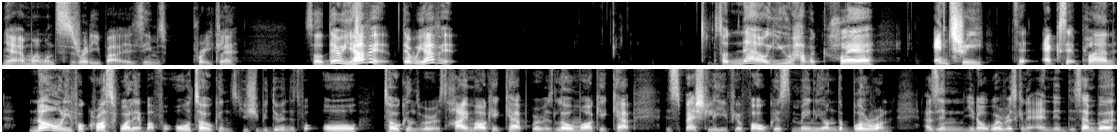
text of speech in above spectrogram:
Yeah, and once it's ready, but it seems pretty clear. So there you have it. There we have it. So now you have a clear entry to exit plan, not only for cross wallet, but for all tokens. You should be doing this for all tokens, whether it's high market cap, whether it's low market cap, especially if you're focused mainly on the bull run, as in, you know, whether it's going to end in December,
